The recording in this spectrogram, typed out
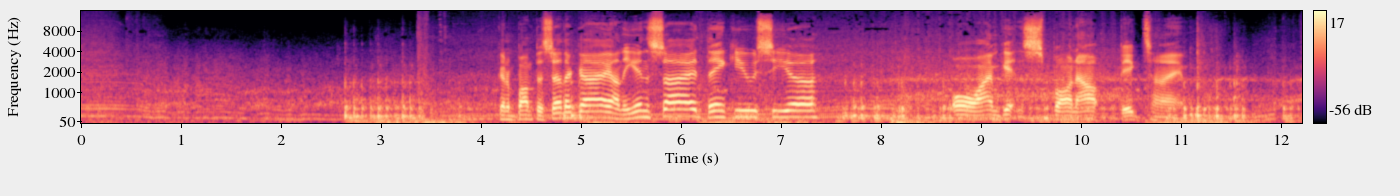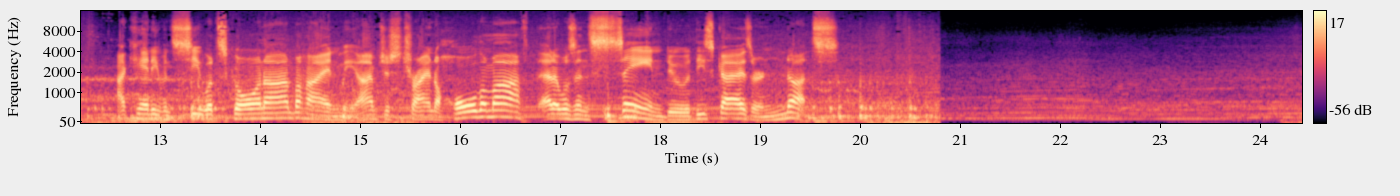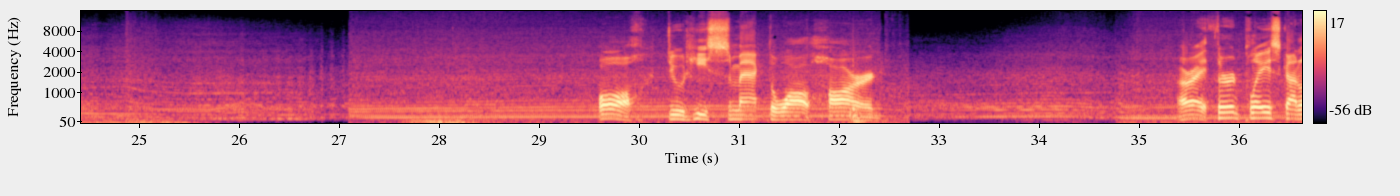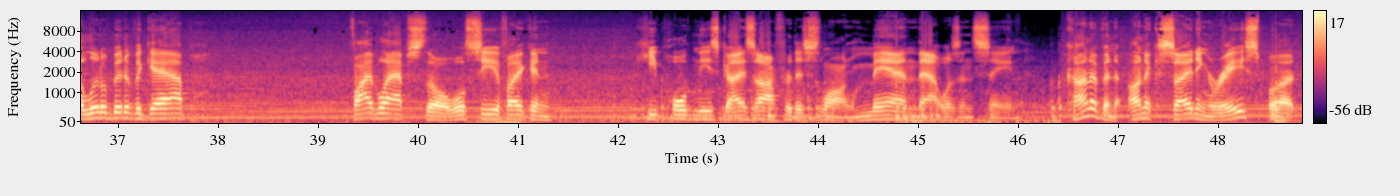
Gonna bump this other guy on the inside. Thank you, see ya. Oh, I'm getting spun out big time. I can't even see what's going on behind me. I'm just trying to hold them off. That was insane, dude. These guys are nuts. Oh, dude, he smacked the wall hard. All right, third place, got a little bit of a gap. Five laps, though. We'll see if I can keep holding these guys off for this long. Man, that was insane. Kind of an unexciting race, but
